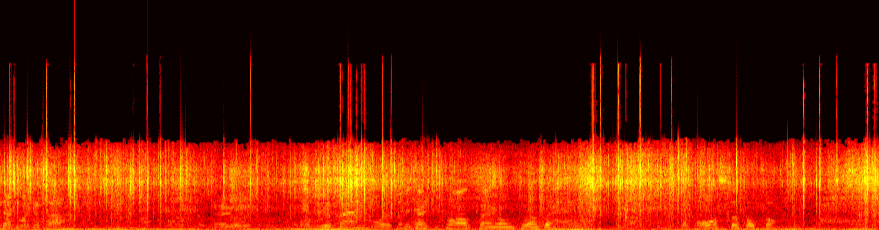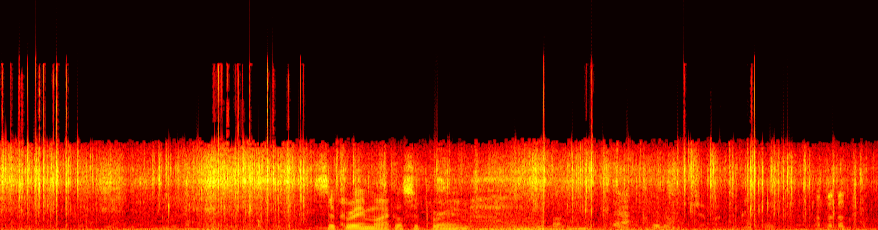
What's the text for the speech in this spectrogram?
Det kanske man kan säga. 25 går det, så vi kan inte ta allt på en gång tror jag inte. Det asas också. Supreme Michael, supreme. Där, det är bra. Upp, upp, upp.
